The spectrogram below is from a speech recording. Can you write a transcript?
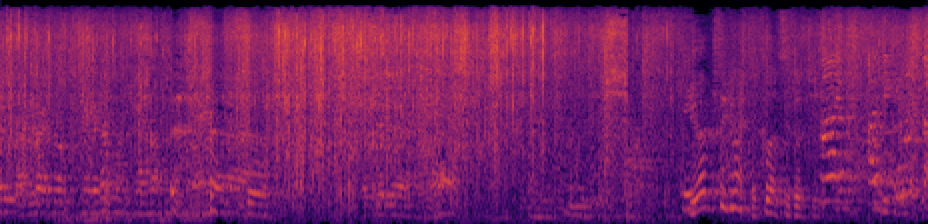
予約してきました？9月1日。はい。あできました、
